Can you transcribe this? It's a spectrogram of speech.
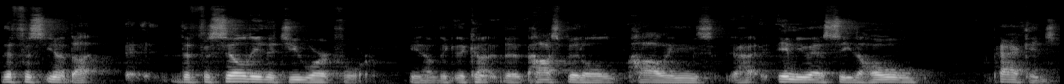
the you know the the facility that you work for you know the the, the hospital hollings uh, musc the whole package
